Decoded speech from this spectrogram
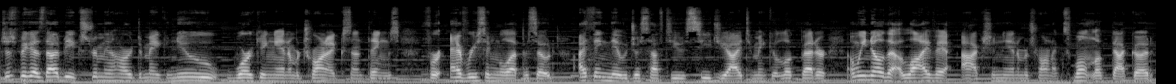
Just because that would be extremely hard to make new working animatronics and things for every single episode. I think they would just have to use CGI to make it look better. And we know that live action animatronics won't look that good.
